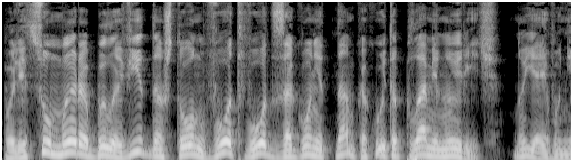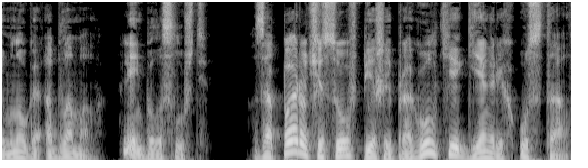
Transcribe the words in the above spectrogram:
По лицу мэра было видно, что он вот-вот загонит нам какую-то пламенную речь, но я его немного обломал. Лень было слушать. За пару часов пешей прогулки Генрих устал.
